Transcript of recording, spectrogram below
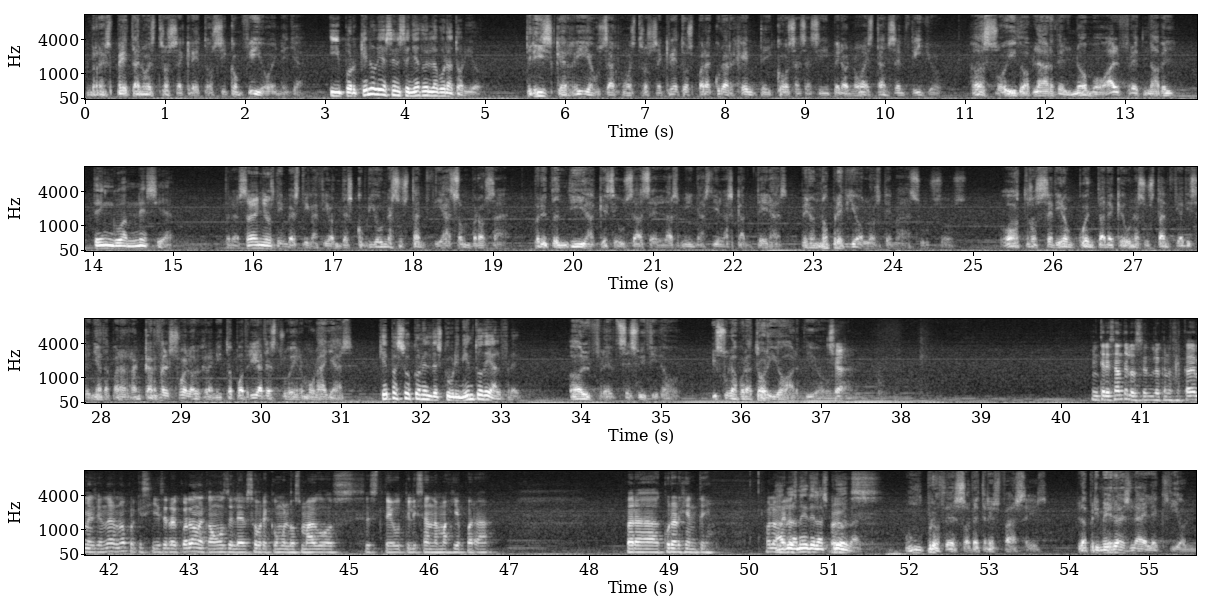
Respeta nuestros secretos y confío en ella. ¿Y por qué no le has enseñado el laboratorio? Tris querría usar nuestros secretos para curar gente y cosas así, pero no es tan sencillo. ¿Has oído hablar del gnomo Alfred Nabel? Tengo amnesia. Tras años de investigación descubrió una sustancia asombrosa. Pretendía que se usase en las minas y en las canteras, pero no previó los demás usos. Otros se dieron cuenta de que una sustancia diseñada para arrancar del suelo el granito podría destruir murallas. ¿Qué pasó con el descubrimiento de Alfred? Alfred se suicidó y su laboratorio ardió. Cha. Interesante lo, lo que nos acaba de mencionar, ¿no? Porque si se recuerdan, acabamos de leer sobre cómo los magos este, utilizan la magia para, para curar gente. Háblame Háblame de las pruebas. Un proceso de tres fases. La primera es la elección.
